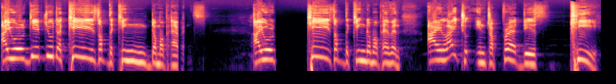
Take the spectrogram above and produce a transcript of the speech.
I will give you the keys of the kingdom of heavens. I will keys of the kingdom of heaven. I like to interpret this key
